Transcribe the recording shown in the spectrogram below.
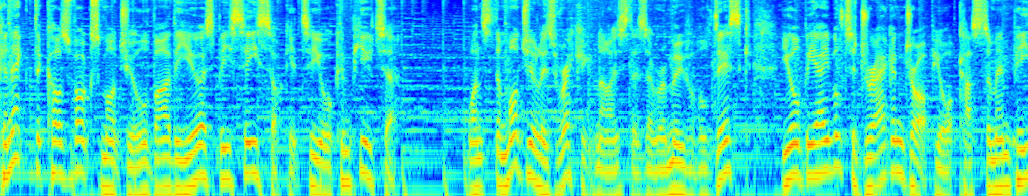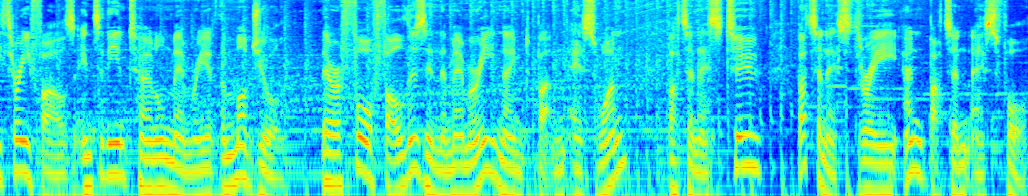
Connect the Cosvox module via the USB-C socket to your computer. Once the module is recognized as a removable disk, you'll be able to drag and drop your custom MP3 files into the internal memory of the module. There are four folders in the memory named button S1, button S2, button S3 and button S4.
